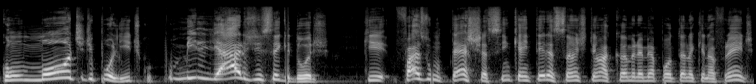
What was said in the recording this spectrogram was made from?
com um monte de político, com milhares de seguidores, que faz um teste assim que é interessante. Tem uma câmera me apontando aqui na frente.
